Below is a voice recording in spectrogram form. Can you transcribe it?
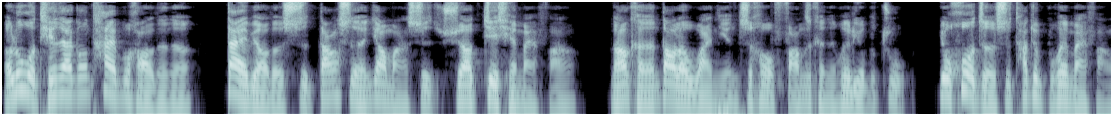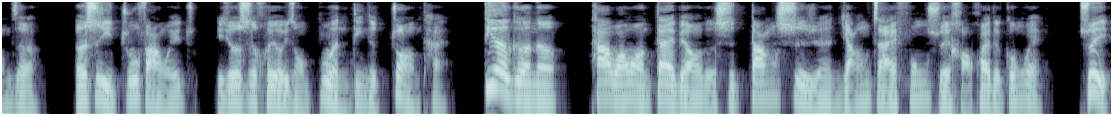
而如果田宅宫太不好的呢，代表的是当事人要么是需要借钱买房，然后可能到了晚年之后房子可能会留不住，又或者是他就不会买房子了，而是以租房为主，也就是会有一种不稳定的状态。第二个呢，它往往代表的是当事人阳宅风水好坏的宫位，所以。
